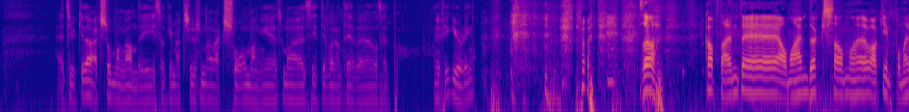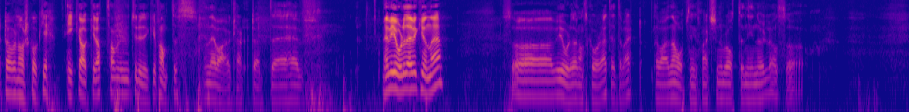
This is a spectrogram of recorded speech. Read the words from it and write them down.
jeg tror ikke det har vært så mange andre ishockeymatcher som det har vært så mange som har sittet foran TV og sett på. Vi fikk juling, da. så kapteinen til Anaheim Ducks han eh, var ikke imponert over norsk hockey? Ikke akkurat. Han trodde ikke fantes. Men det var jo klart at uh, Men vi gjorde det vi kunne. Så vi gjorde det ganske ålreit etter hvert. Det var den åpningsmatchen det ble 8-9-0. Og så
